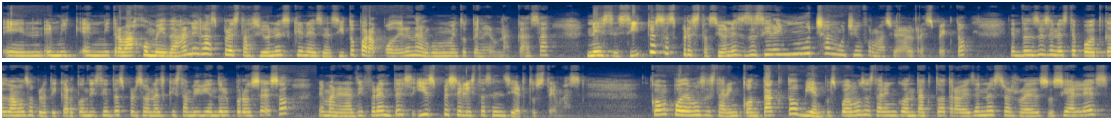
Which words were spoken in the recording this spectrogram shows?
en, mi, en, mi, trabajo me dan las prestaciones que necesito para poder en algún momento tener una casa. Necesito esas prestaciones, es decir, hay mucha, mucha información al respecto. Entonces en este podcast vamos a platicar con distintas personas que están viviendo el proceso de maneras diferentes y especialistas en ciertos temas. ¿Cómo podemos estar en contacto? Bien, pues podemos estar en contacto a través de nuestras redes sociales,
